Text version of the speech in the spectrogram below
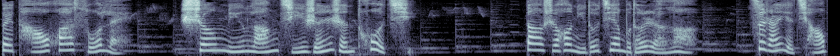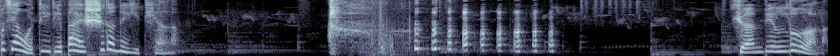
被桃花所累，声名狼藉，人人唾弃。到时候你都见不得人了，自然也瞧不见我弟弟拜师的那一天了。袁斌乐了，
